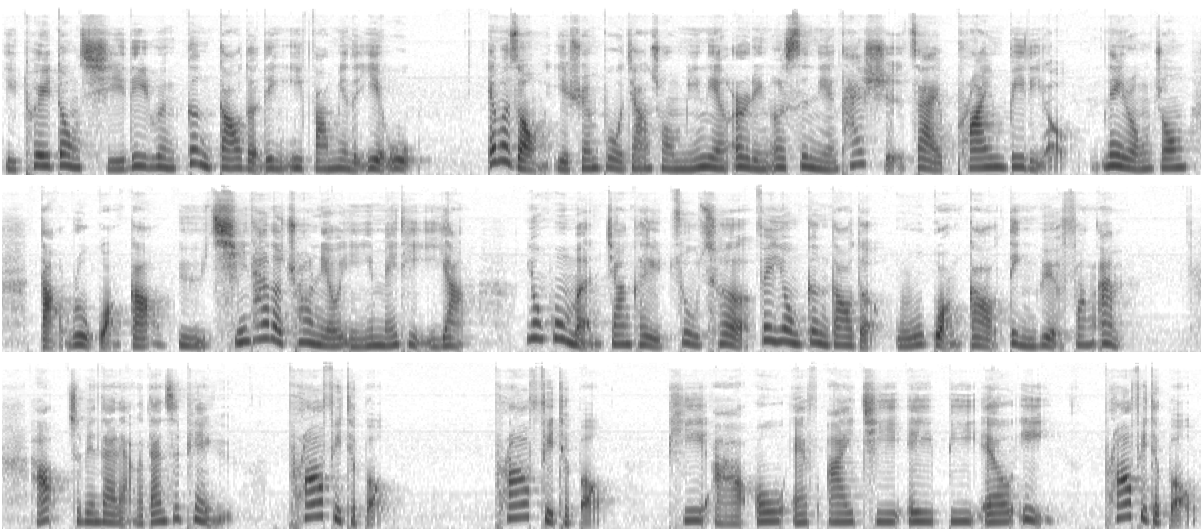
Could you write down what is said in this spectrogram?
以推动其利润更高的另一方面的业务，Amazon 也宣布将从明年二零二四年开始，在 Prime Video 内容中导入广告。与其他的串流影音媒体一样，用户们将可以注册费用更高的无广告订阅方案。好，这边带两个单词片语：profitable，profitable，P R O F I T A B L E，profitable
